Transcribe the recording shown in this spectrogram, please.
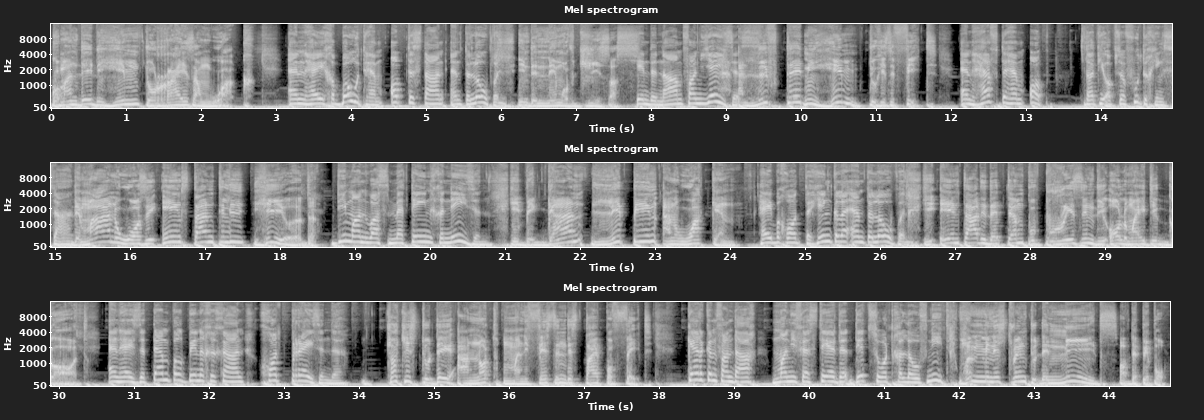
Commanded him to rise and walk En hij gebood hem op te staan en te lopen. in the name of Jesus In de naam van Jezus. and lifted him to his feet. En hefte hem op, dat hij op zijn voeten ging staan. The man was instantly healed. Die man was meteen genezen. He began leaping and walking. Hij begon te hinkelen en te lopen. He entered the temple praising the Almighty God. En hij is de tempel binnengegaan, God prijzende. Churches today are not manifesting this type of faith. Kerken vandaag manifesteerden dit soort geloof niet. When ministering to the needs of the people.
